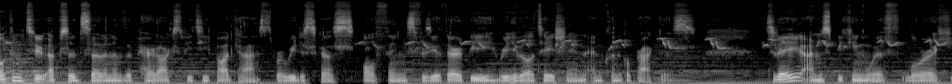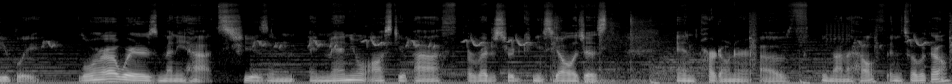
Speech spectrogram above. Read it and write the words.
Welcome to episode 7 of the Paradox PT podcast, where we discuss all things physiotherapy, rehabilitation, and clinical practice. Today I'm speaking with Laura Hubley. Laura wears many hats. She is an, a manual osteopath, a registered kinesiologist, and part owner of Umana Health in Etobicoke.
